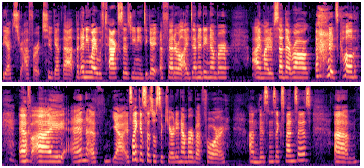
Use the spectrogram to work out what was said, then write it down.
the extra effort to get that. But anyway, with taxes, you need to get a federal identity number. I might have said that wrong. it's called FIN. yeah, it's like a social security number, but for um, business expenses. Um,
